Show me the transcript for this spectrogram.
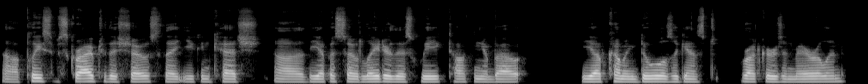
Uh, please subscribe to the show so that you can catch uh, the episode later this week talking about the upcoming duels against Rutgers and Maryland.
